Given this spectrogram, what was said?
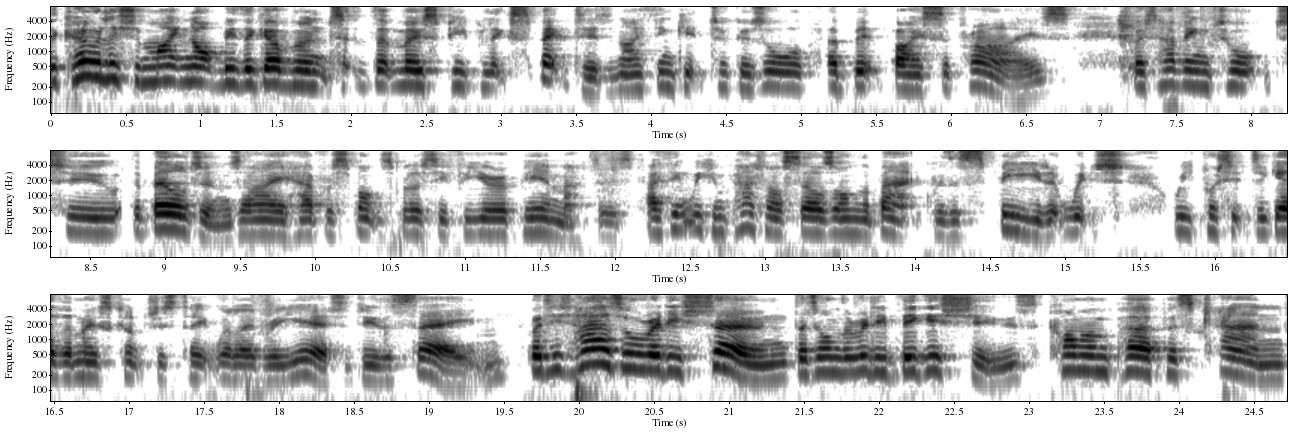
The coalition might not be the government that most people expected, and I think it took us all a bit by surprise. But having talked to the Belgians, I have responsibility for European matters. I think we can pat ourselves on the back with the speed at which we put it together. Most countries take well over a year to do the same. But it has already shown that on the really big issues, common purpose can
